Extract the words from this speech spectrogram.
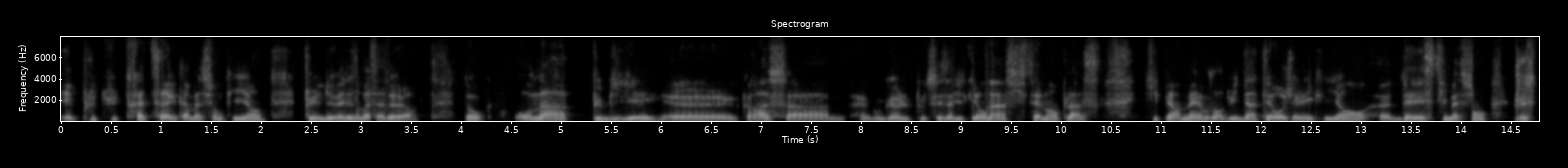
Et plus tu traites ces réclamations clients, plus ils deviennent des ambassadeurs. Donc, on a publié, euh, grâce à, Google, toutes ces avis clients. On a un système en place qui permet aujourd'hui d'interroger les clients euh, dès l'estimation jusqu'à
